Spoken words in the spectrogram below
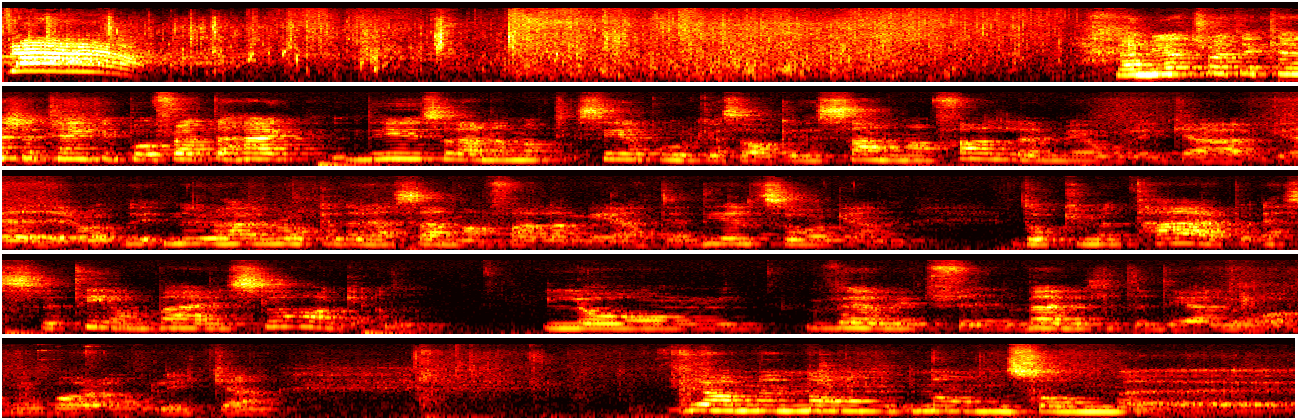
Där! Nej, men jag tror att jag kanske tänker på, för att det här, det är ju sådär när man ser på olika saker, det sammanfaller med olika grejer. Och nu här råkade det här sammanfalla med att jag dels såg en dokumentär på SVT om Bergslagen. Lång, väldigt fin, väldigt lite dialog med bara olika... Ja, men någon, någon som... Eh,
